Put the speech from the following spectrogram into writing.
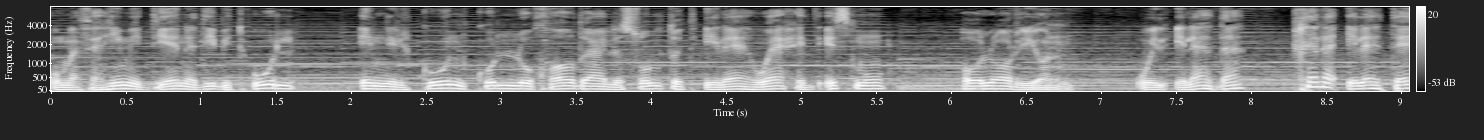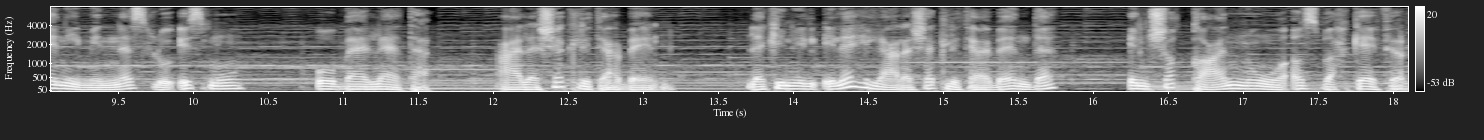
ومفاهيم الديانة دي بتقول إن الكون كله خاضع لسلطة إله واحد اسمه أولوريون والإله ده خلق إله تاني من نسله اسمه أوبالاتا على شكل تعبان. لكن الإله اللي على شكل تعبان ده انشق عنه وأصبح كافر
